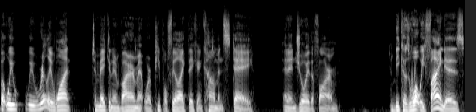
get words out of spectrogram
but we we really want to make an environment where people feel like they can come and stay and enjoy the farm. Because what we find is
